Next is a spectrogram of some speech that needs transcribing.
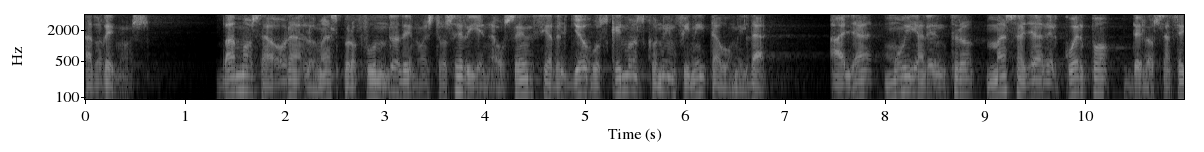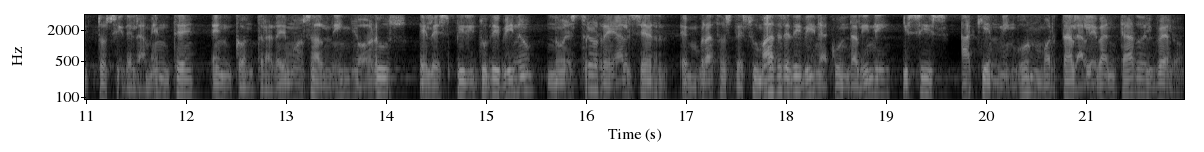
adoremos. Vamos ahora a lo más profundo de nuestro ser y en ausencia del yo busquemos con infinita humildad. Allá, muy adentro, más allá del cuerpo, de los afectos y de la mente, encontraremos al niño Horus, el espíritu divino, nuestro real ser, en brazos de su madre divina Kundalini, Isis, a quien ningún mortal ha levantado el velo.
